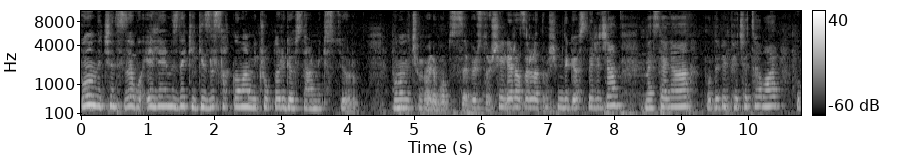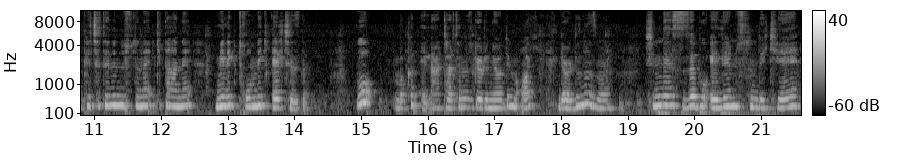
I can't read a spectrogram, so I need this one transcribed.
Bunun için size bu ellerimizdeki gizli saklanan mikropları göstermek istiyorum. Bunun için böyle burada size bir sürü şeyler hazırladım. Şimdi göstereceğim. Mesela burada bir peçete var. Bu peçetenin üstüne iki tane minik tombik el çizdim. Bu bakın eller tertemiz görünüyor değil mi? Ay gördünüz mü? Şimdi size bu ellerin üstündeki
